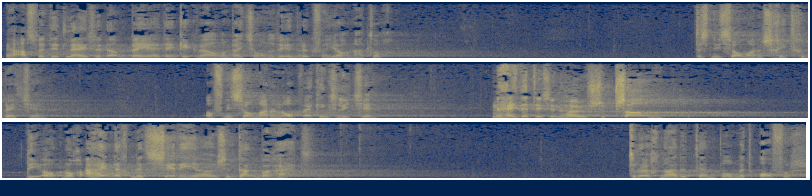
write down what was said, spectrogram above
Ja, als we dit lezen, dan ben je denk ik wel een beetje onder de indruk van Jona, toch? Het is niet zomaar een schietgebedje. Of niet zomaar een opwekkingsliedje. Nee, dat is een heuse psalm. Die ook nog eindigt met serieuze dankbaarheid. Terug naar de tempel met offers.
